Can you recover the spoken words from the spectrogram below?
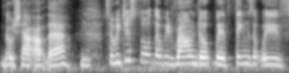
little shout out there. So we just thought that we'd round up with things that we've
